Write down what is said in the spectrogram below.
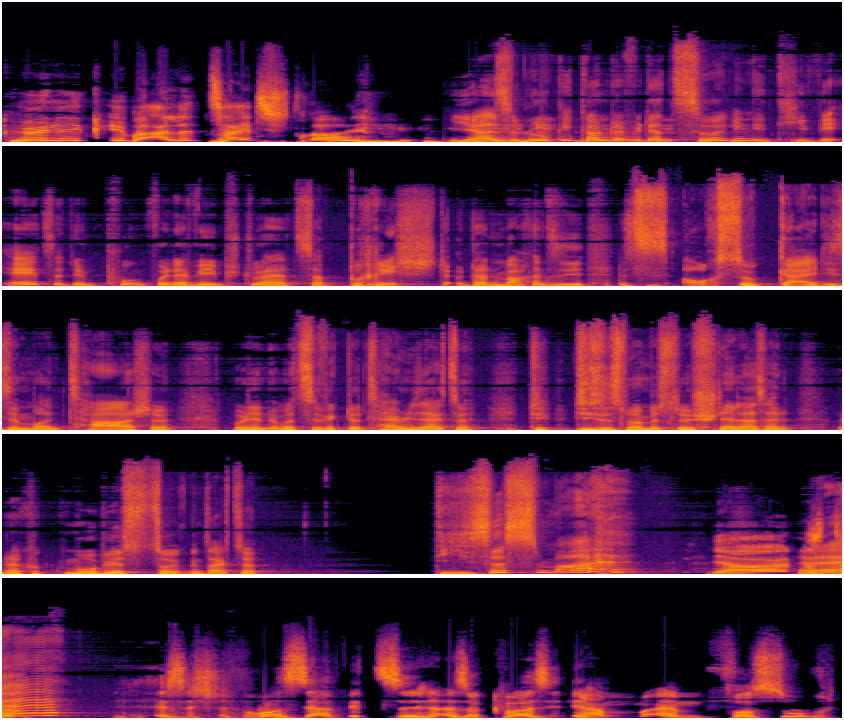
König über alle Zeitstrahlen. Ja, also Loki kommt dann wieder zurück in die TVA zu dem Punkt, wo der Webstuhl halt zerbricht und dann machen sie, das ist auch so geil, diese Montage, wo dann immer zu Victor Timely sagt so, dieses Mal müssen wir schneller sein. Und dann guckt Mobius zurück und sagt so, dieses Mal? Ja, das, das, es ist war sehr witzig. Also quasi, die haben ähm, versucht,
